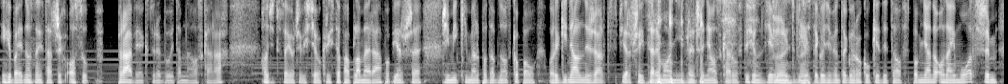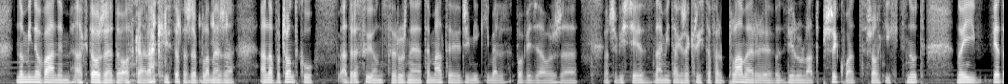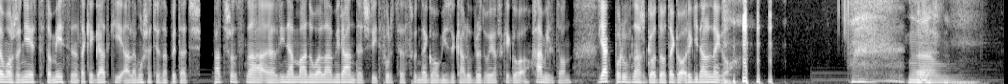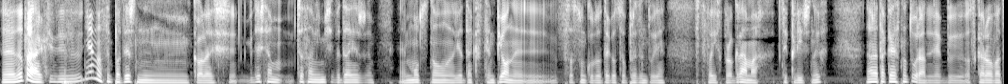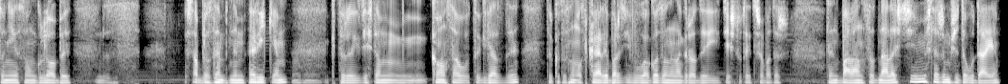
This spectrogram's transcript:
i chyba jedną z najstarszych osób prawie, które były tam na Oscarach. Chodzi tutaj oczywiście o Christopha Plamera. Po pierwsze, Jimmy Kimmel podobno odkopał oryginalny żart z pierwszej ceremonii wręczenia Oscarów z 1929 roku, kiedy to wspomniano o najmłodszym nominowanym aktorze do Oscara, Christopherze Plamerze, a na początku adresując różne tematy, Jimmy Kimmel powiedział, że oczywiście jest z nami także Christopher Plummer, od wielu lat przykład wszelkich cnót. No i wiadomo, że nie jest to miejsce na takie gadki, ale muszę cię zapytać, patrząc na e, Lina Manuela Miranda, czyli twórcę słynnego muzykalu broadwayowskiego Hamilton, jak porównasz go do tego oryginalnego? No, um. no tak, nie no, sympatyczny koleś. Gdzieś tam czasami mi się wydaje, że mocno jednak stępiony w stosunku do tego, co prezentuje w swoich programach cyklicznych. No ale taka jest natura, jakby Oscarowa to nie są globy z szablozębnym Rickiem, mhm. który gdzieś tam kąsał te gwiazdy, tylko to są Oscary, bardziej wyłagodzone nagrody i gdzieś tutaj trzeba też ten balans odnaleźć i myślę, że mu się to udaje.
